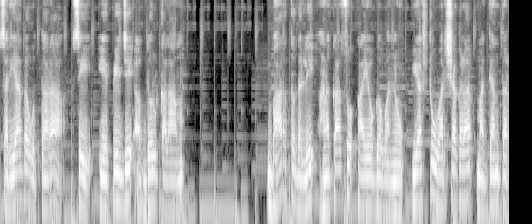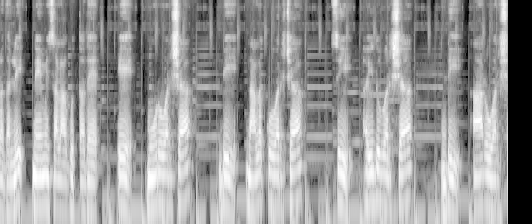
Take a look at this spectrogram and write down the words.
ಸರಿಯಾದ ಉತ್ತರ C A P J Abdul Kalam. ಭಾರತದಲ್ಲಿ ಹಣಕಾಸು ಆಯೋಗವನ್ನು ಎಷ್ಟು ವರ್ಷಗಳ ಮಧ್ಯಂತರದಲ್ಲಿ ನೇಮಿಸಲಾಗುತ್ತದೆ? ಎ, ಮೂರು ವರ್ಷ, ಬಿ, ನಾಲ್ಕು ವರ್ಷ, ಸಿ, ಐದು ವರ್ಷ, ಡಿ, ಆರು ವರ್ಷ.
